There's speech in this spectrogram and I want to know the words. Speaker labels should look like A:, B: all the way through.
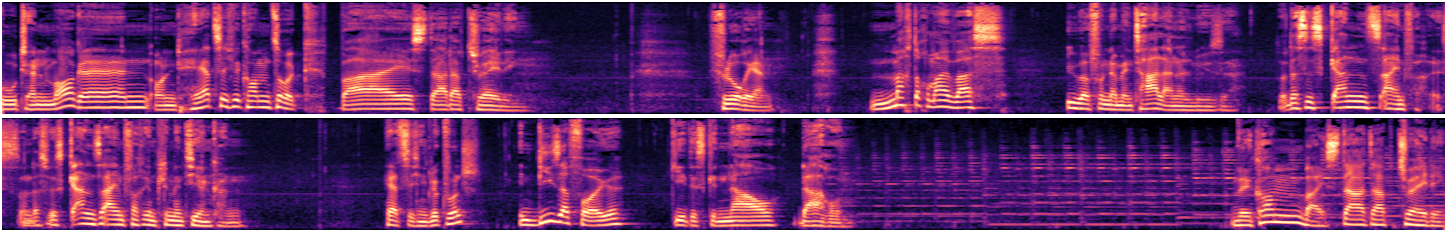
A: Guten Morgen und herzlich willkommen zurück bei Startup Trading. Florian, mach doch mal was über Fundamentalanalyse, so dass es ganz einfach ist und dass wir es ganz einfach implementieren können. Herzlichen Glückwunsch. In dieser Folge geht es genau darum. Willkommen bei Startup Trading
